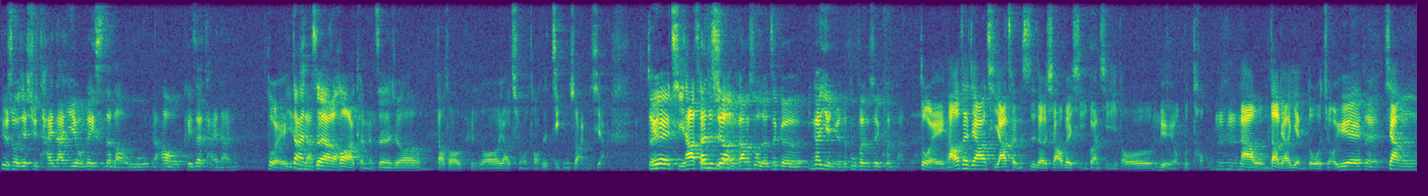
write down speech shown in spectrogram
如说，也许台南也有类似的老屋，然后可以在台南对，但这样的话，可能真的就到时候，比如说要请我同事精算一下，对因为其他城市但是就像你的刚刚说的，这个应该演员的部分是最困难的。对，然后再加上其他城市的消费习惯其实都略有不同。嗯哼，那我们到底要演多久？因为对像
